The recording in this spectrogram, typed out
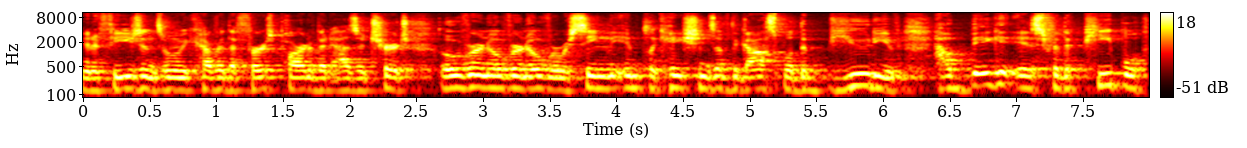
In Ephesians, when we cover the first part of it as a church, over and over and over, we're seeing the implications of the gospel, the beauty of how big it is for the people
